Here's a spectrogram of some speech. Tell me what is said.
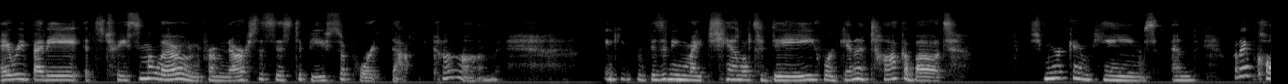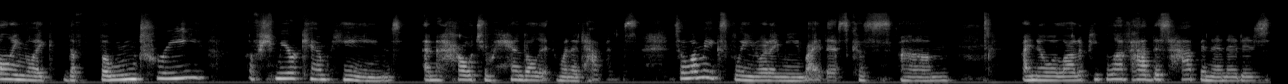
Hi, everybody. It's Tracy Malone from NarcissistAbuseSupport.com. Thank you for visiting my channel today. We're going to talk about smear campaigns and what I'm calling like the phone tree of smear campaigns and how to handle it when it happens. So let me explain what I mean by this because um, I know a lot of people have had this happen and it is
